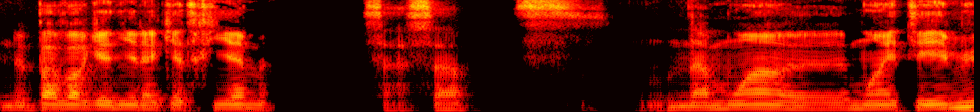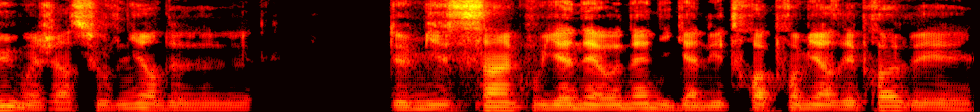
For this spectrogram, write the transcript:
ne pas avoir gagné la quatrième, ça, ça, on a moins, euh, moins été ému. Moi, j'ai un souvenir de 2005 où Yann Ahonen, il gagne les trois premières épreuves et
